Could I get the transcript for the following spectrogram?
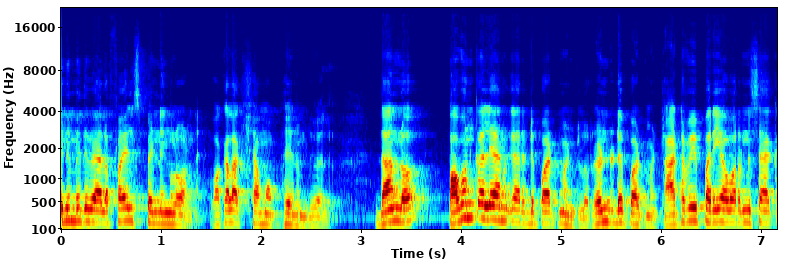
ఎనిమిది వేల ఫైల్స్ పెండింగ్లో ఉన్నాయి. ఒక లక్ష ముప్పై ఎనిమిది వేలు. దానిలో పవన్ కళ్యాణ్ గారి డిపార్ట్మెంట్లు రెండు డిపార్ట్మెంట్లు అటవీ పర్యావరణ శాఖ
